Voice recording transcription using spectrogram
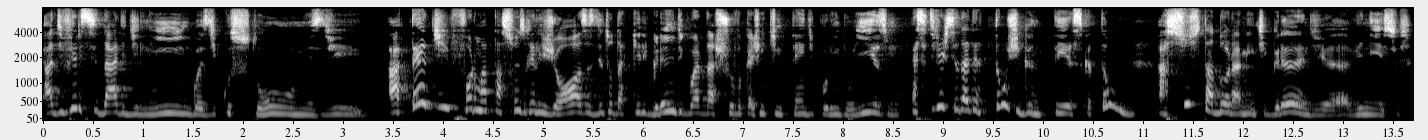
A diversidade de línguas, de costumes, de até de formatações religiosas dentro daquele grande guarda-chuva que a gente entende por hinduísmo. Essa diversidade é tão gigantesca, tão assustadoramente grande, eh, Vinícius,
